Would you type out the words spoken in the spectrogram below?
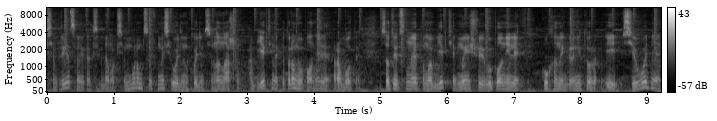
Всем привет, с вами как всегда Максим Муромцев. Мы сегодня находимся на нашем объекте, на котором выполняли работы. Соответственно, на этом объекте мы еще и выполнили кухонный гарнитур. И сегодня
